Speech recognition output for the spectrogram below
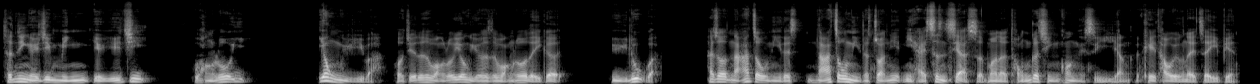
曾经有一句名，有一句网络用语吧，我觉得是网络用语，或是网络的一个语录吧。他说：“拿走你的，拿走你的专业，你还剩下什么呢？同个情况也是一样的，可以套用在这一边。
